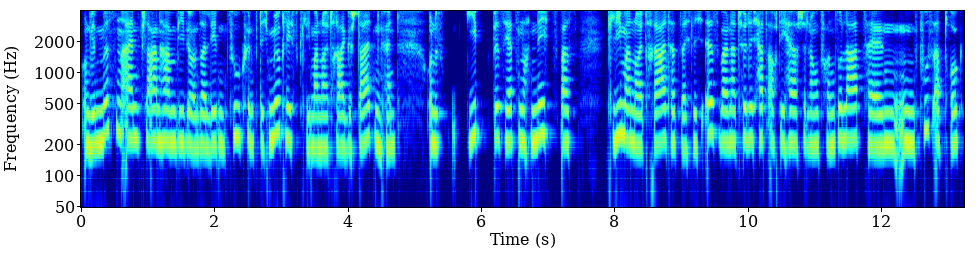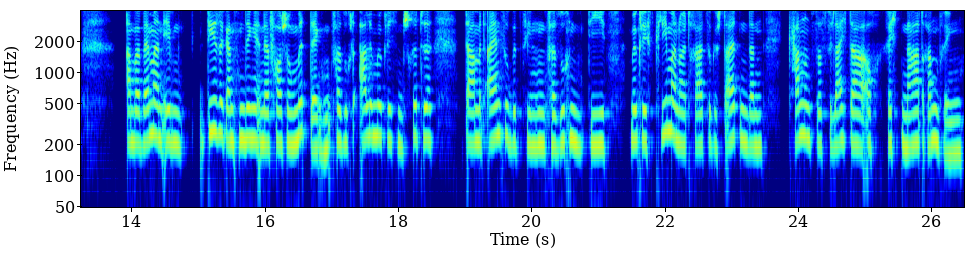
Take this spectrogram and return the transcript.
und wir müssen einen Plan haben, wie wir unser Leben zukünftig möglichst klimaneutral gestalten können. Und es gibt bis jetzt noch nichts, was klimaneutral tatsächlich ist, weil natürlich hat auch die Herstellung von Solarzellen einen Fußabdruck. Aber wenn man eben diese ganzen Dinge in der Forschung mitdenkt, versucht alle möglichen Schritte damit einzubeziehen, versuchen die möglichst klimaneutral zu gestalten, dann kann uns das vielleicht da auch recht nah dran bringen.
